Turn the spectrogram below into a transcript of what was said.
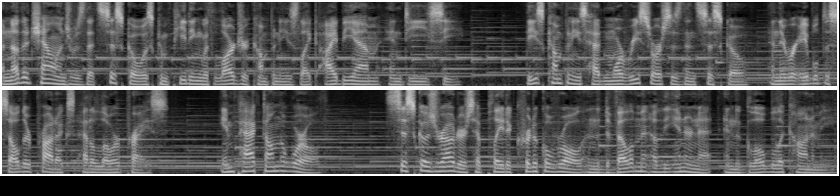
Another challenge was that Cisco was competing with larger companies like IBM and DEC. These companies had more resources than Cisco, and they were able to sell their products at a lower price. Impact on the world Cisco's routers have played a critical role in the development of the internet and the global economy.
